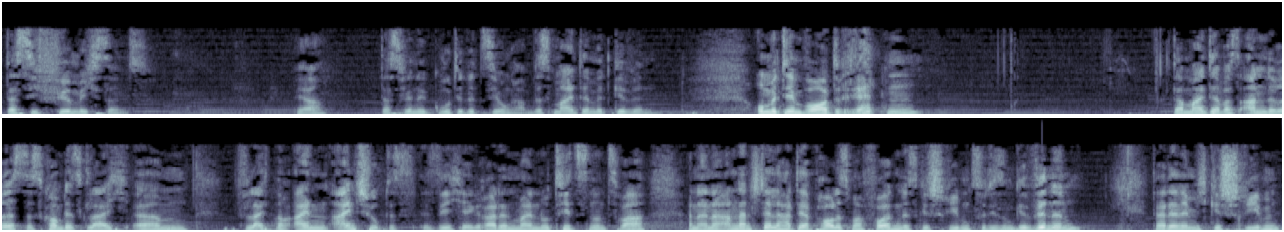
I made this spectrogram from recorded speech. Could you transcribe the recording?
dass sie für mich sind. Ja? Dass wir eine gute Beziehung haben. Das meint er mit Gewinn. Und mit dem Wort retten, da meint er was anderes, das kommt jetzt gleich. Ähm, vielleicht noch einen Einschub, das sehe ich hier gerade in meinen Notizen. Und zwar, an einer anderen Stelle hat der Paulus mal Folgendes geschrieben zu diesem Gewinnen. Da hat er nämlich geschrieben,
